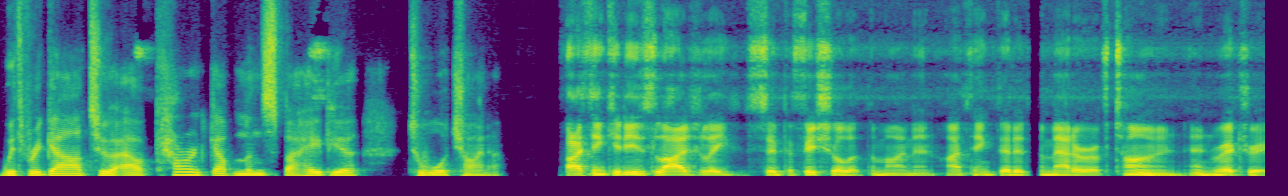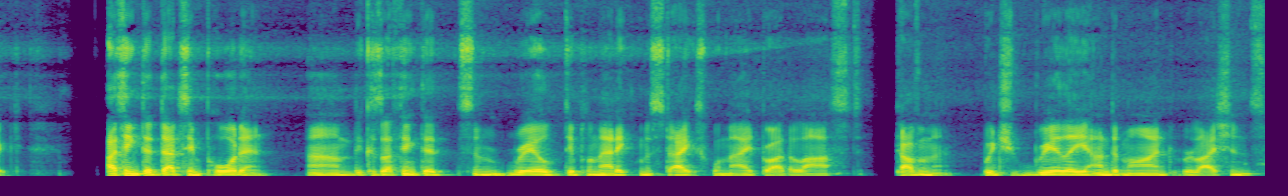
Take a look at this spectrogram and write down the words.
with regard to our current government's behavior toward China? I think it is largely superficial at the moment. I think that it's a matter of tone and rhetoric. I think that that's important um, because I think that some real diplomatic mistakes were made by the last government, which really undermined relations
